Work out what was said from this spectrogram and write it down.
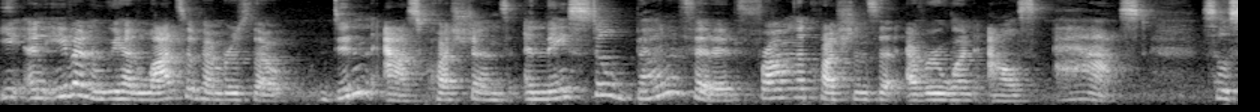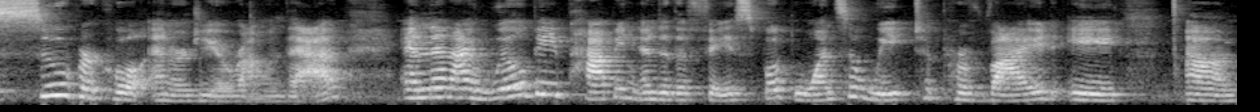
and even we had lots of members that didn't ask questions and they still benefited from the questions that everyone else asked. So super cool energy around that. And then I will be popping into the Facebook once a week to provide a um,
